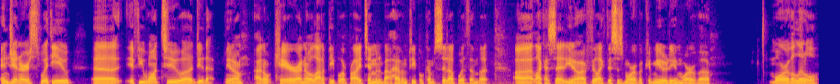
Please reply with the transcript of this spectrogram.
and generous with you uh, if you want to uh, do that. You know, I don't care. I know a lot of people are probably timid about having people come sit up with them, but uh, like I said, you know, I feel like this is more of a community and more of a more of a little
